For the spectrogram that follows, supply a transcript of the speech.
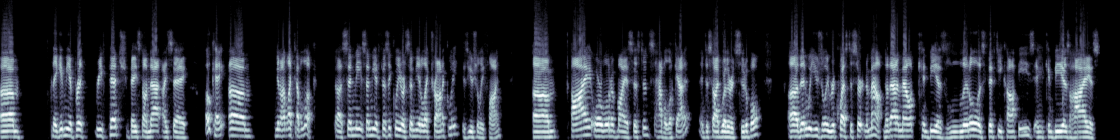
Um, they give me a brief, pitch. Based on that, I say, okay, um, you know, I'd like to have a look uh, send me send me it physically or send me it electronically is usually fine. Um, I or one of my assistants have a look at it and decide whether it's suitable. Uh, then we usually request a certain amount. Now that amount can be as little as 50 copies. It can be as high as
